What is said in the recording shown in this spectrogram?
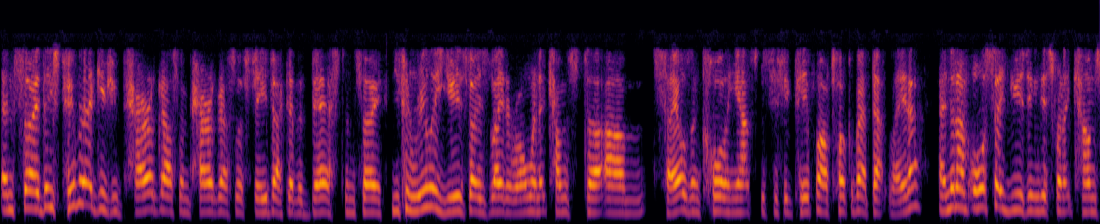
And so these people that give you paragraphs and paragraphs of feedback are the best. And so you can really use those later on when it comes to um, sales and calling out specific people. I'll talk about that later. And then I'm also using this when it comes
